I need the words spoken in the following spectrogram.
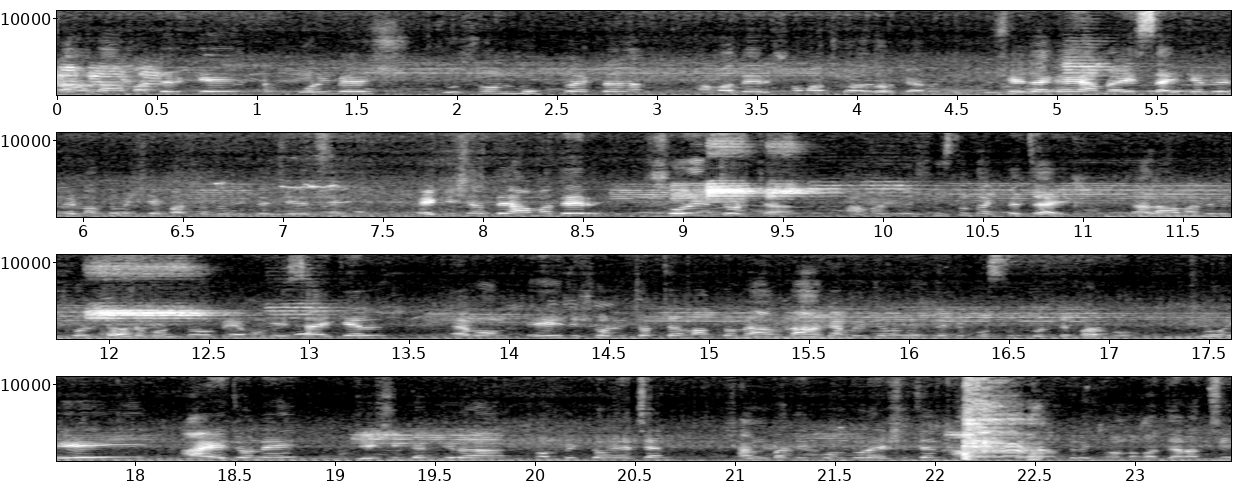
তাহলে আমাদেরকে পরিবেশ দূষণ মুক্ত একটা আমাদের সমাজ করা দরকার। সেই জায়গায় আমরা এই সাইকেল রেলের মাধ্যমে সেই বার্তাটা দিতে চেয়েছি। একই সাথে আমাদের শরীর চর্চা আমরা যদি সুস্থ থাকতে চাই, তাহলে আমাদের শরীর চর্চা করতে হবে এবং এই সাইকেল এবং এই যে শরীর চর্চার মাধ্যমে আমরা আগামীর জন্য নিজেদেরকে প্রস্তুত করতে পারব। তো এই আয়োজনে যে শিক্ষার্থীরা সম্পৃক্ত হয়েছেন, সাংবাদিক বন্ধুরা এসেছেন, আপনাদের আন্তরিক ধন্যবাদ জানাচ্ছি।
